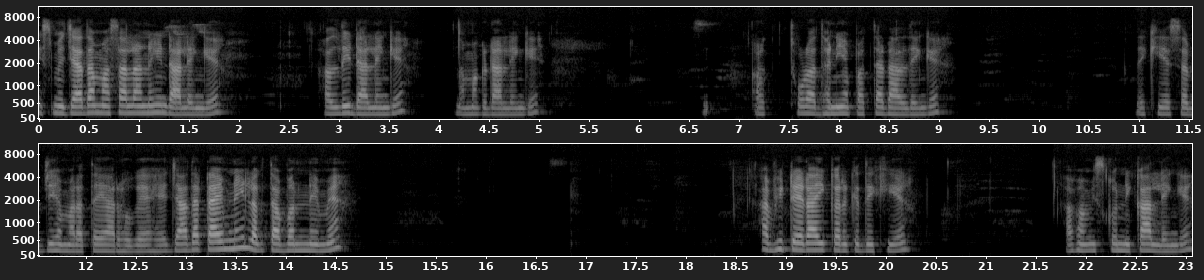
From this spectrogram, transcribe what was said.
इसमें ज़्यादा मसाला नहीं डालेंगे। हल्दी डालेंगे, नमक डालेंगे और थोड़ा धनिया पत्ता डाल देंगे। देखिए, सब्ज़ी हमारा तैयार हो गया है। ज़्यादा टाइम नहीं लगता बनने में। अभी टेराई करके देखिए। अब हम इसको निकाल लेंगे।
